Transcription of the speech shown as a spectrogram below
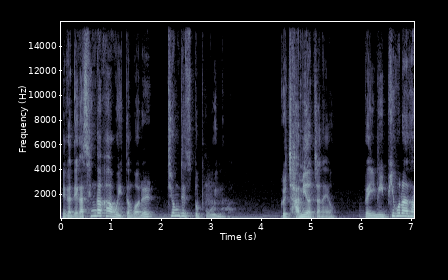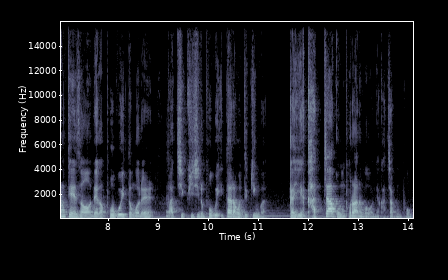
그러니까 내가 생각하고 있던 거를 투영돼서 또 보고 있는 거야. 그리고 잠이었잖아요. 그러니까 이미 피곤한 상태에서 내가 보고 있던 거를 마치 귀신을 보고 있다라고 느낀 거야. 그러니까 이게 가짜 공포라는 거거든요. 가짜 공포.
